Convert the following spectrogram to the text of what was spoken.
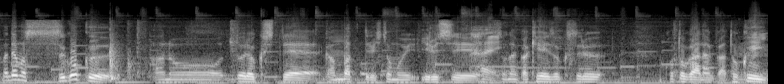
まあ、でもすごく、あのー努力して頑張ってる人もいるし、はい。そうなんか継続することがなんか得意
